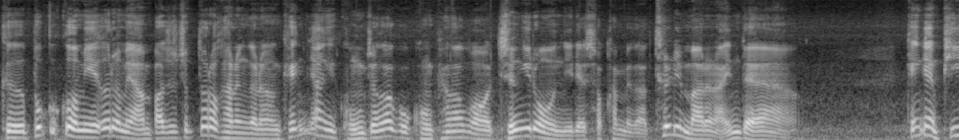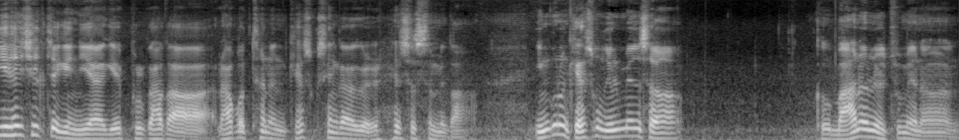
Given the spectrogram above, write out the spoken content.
그 북극곰이 얼음에 안 빠져 죽도록 하는 거는 굉장히 공정하고 공평하고 정의로운 일에 속합니다. 틀린 말은 아닌데 굉장히 비현실적인 이야기에 불과하다라고 저는 계속 생각을 했었습니다. 인구는 계속 늘면서 그 만 원을 주면은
